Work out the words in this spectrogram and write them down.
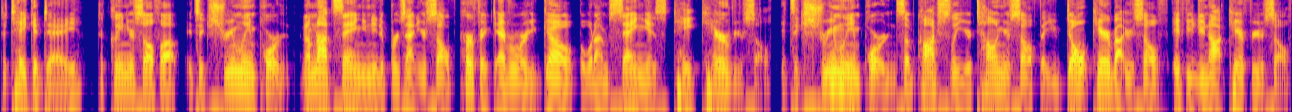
to take a day to clean yourself up. It's extremely important. And I'm not saying you need to present yourself perfect everywhere you go, but what I'm saying is take care of yourself. It's extremely important. Subconsciously, you're telling yourself that you don't care about yourself if you do not care for yourself.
